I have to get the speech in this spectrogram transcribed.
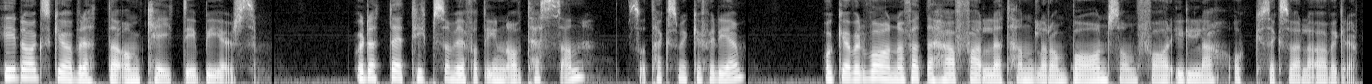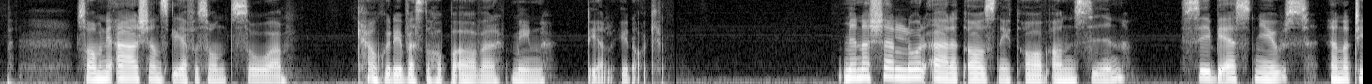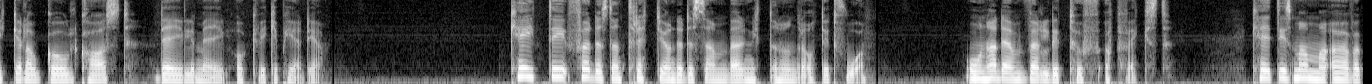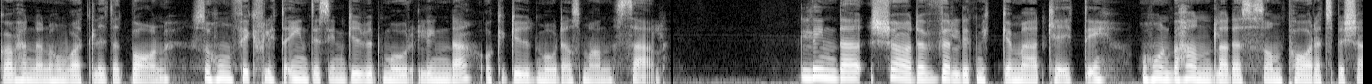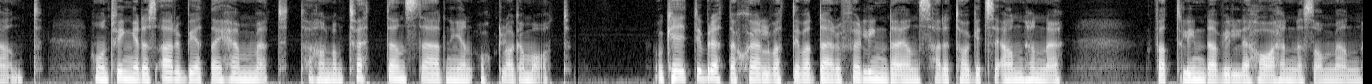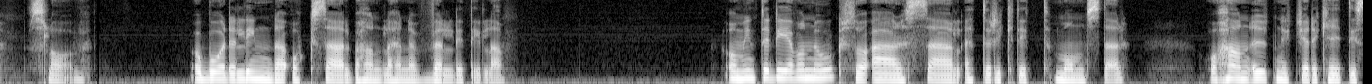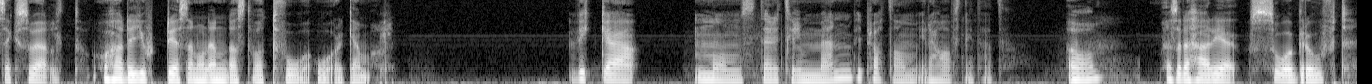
Idag ska jag berätta om Katie Beers. Och detta är ett tips som vi har fått in av Tessan, så tack så mycket för det. Och jag vill varna för att det här fallet handlar om barn som far illa och sexuella övergrepp. Så om ni är känsliga för sånt så kanske det är bäst att hoppa över min del idag. Mina källor är ett avsnitt av Unseen, CBS News, en artikel av Goldcast, Daily Mail och Wikipedia. Katie föddes den 30 december 1982. Hon hade en väldigt tuff uppväxt. Katies mamma övergav henne när hon var ett litet barn så hon fick flytta in till sin gudmor Linda och gudmoderns man Sal. Linda körde väldigt mycket med Katie och hon behandlades som parets betjänt. Hon tvingades arbeta i hemmet, ta hand om tvätten, städningen och laga mat. Och Katie berättar själv att det var därför Linda ens hade tagit sig an henne. För att Linda ville ha henne som en slav. Och både Linda och Säl behandlar henne väldigt illa. Om inte det var nog så är Säl ett riktigt monster. Och han utnyttjade Katie sexuellt och hade gjort det sedan hon endast var två år gammal. Vilka monster till män vi pratar om i det här avsnittet. Ja, alltså det här är så grovt.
